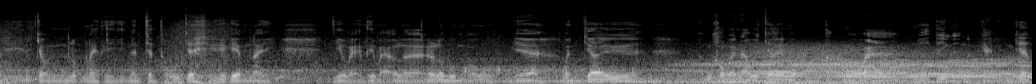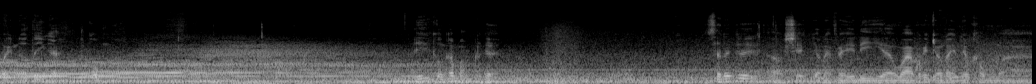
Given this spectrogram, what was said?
Thì trong lúc này thì nên tranh thủ chơi cái game này nhiều bạn thì bảo là rất là buồn ngủ. Yeah. mình chơi cũng không phải nào mà chơi một tập mà quá nửa tiếng nữa. Mình ngày mình chơi khoảng nửa tiếng à cùng. Ý con cá mập nữa kìa. Sao nó cứ oh shit chỗ này phải đi ờ, qua mấy cái chỗ này. Nếu không mà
